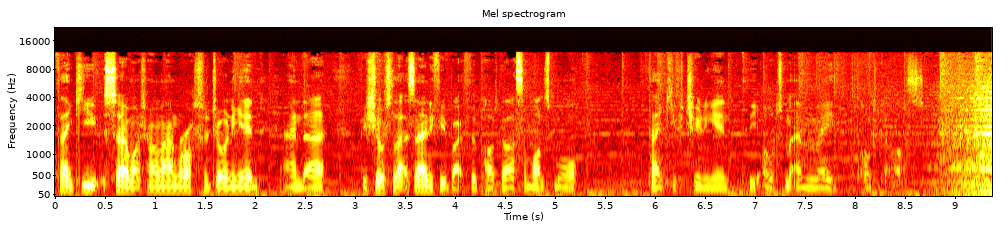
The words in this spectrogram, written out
Thank you so much, my man Ross, for joining in, and uh, be sure to let us know any feedback for the podcast. And once more, thank you for tuning in to the Ultimate MMA podcast.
